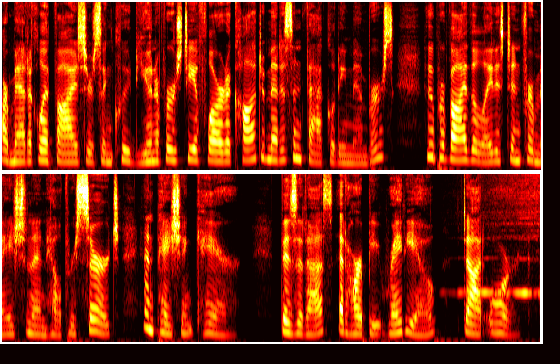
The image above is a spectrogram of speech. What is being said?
Our medical advisors include University of Florida College of Medicine faculty members who provide the latest information in health research and patient care. Visit us at heartbeatradio.org.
